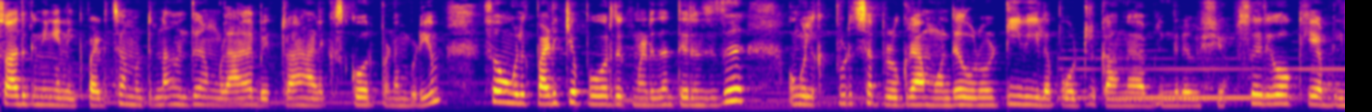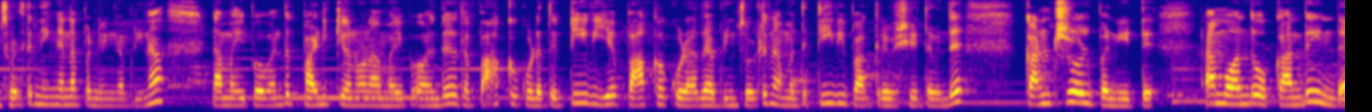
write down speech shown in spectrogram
ஸோ அதுக்கு நீங்கள் இன்றைக்கி படித்தா மட்டும்தான் வந்து உங்களால் பெட்டராக நாளைக்கு ஸ்கோர் பண்ண முடியும். ஸோ உங்களுக்கு படிக்க போகிறதுக்கு முன்னாடி தான் தெரிஞ்சது உங்களுக்கு பிடிச்ச ப்ரோக்ராம் வந்து ஒரு டிவியில் போட்டிருக்காங்க அப்படிங்கிற விஷயம். சரி ஓகே அப்படின்னு சொல்லிட்டு நீங்கள் என்ன பண்ணுவீங்க அப்படின்னா நம்ம இப்போ வந்து படிக்கணும் நம்ம இப்போ வந்து அதை பார்க்கக்கூடாது டிவியை பார்க்கக்கூடாது அப்படின்னு சொல்லிட்டு நம்ம இந்த டிவி பார்க்குற விஷயத்தை வந்து கண்ட்ரோல் பண்ணிவிட்டு நம்ம வந்து உட்காந்து இந்த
